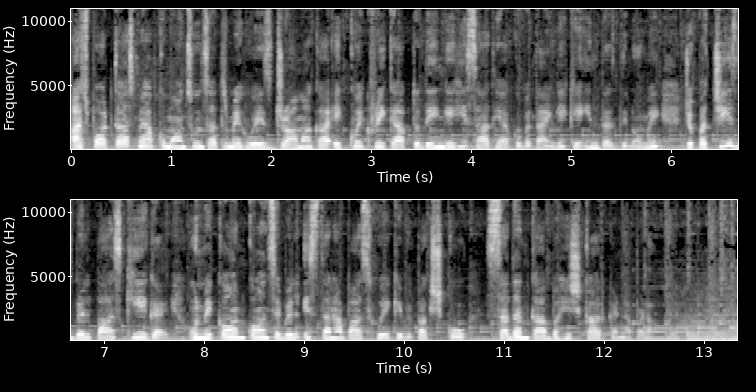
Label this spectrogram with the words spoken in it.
आज पॉडकास्ट में आपको मानसून सत्र में हुए इस ड्रामा का एक क्विक रिकैप तो देंगे ही, साथ ही आपको बताएँगे कि इन दस दिनों में जो 25 बिल पास किए गए, उनमें कौन कौन से बिल इस तरह पास हुए कि विपक्ष को सदन का बहिष्कार करना पड़ा।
